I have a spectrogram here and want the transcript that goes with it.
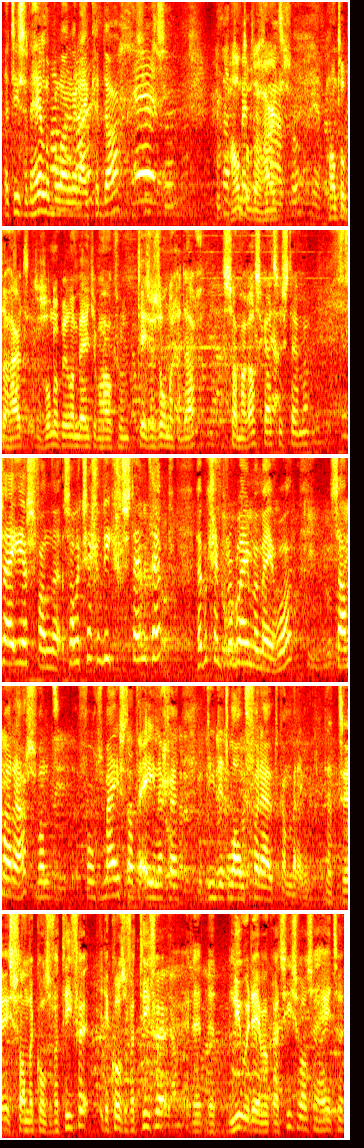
Het is een hele belangrijke dag, zegt ze. Hand op de hart. Hand op de hart. De zonnebril een beetje omhoog doen. Het is een zonnige dag. Samaras gaat ze stemmen. Ze zei eerst van, eh, zal ik zeggen wie ik gestemd heb? Heb ik geen problemen mee hoor. Samaras, want volgens mij is dat de enige die dit land vooruit kan brengen. Dat is van de conservatieven. De conservatieven, de, de nieuwe democratie zoals ze heten...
